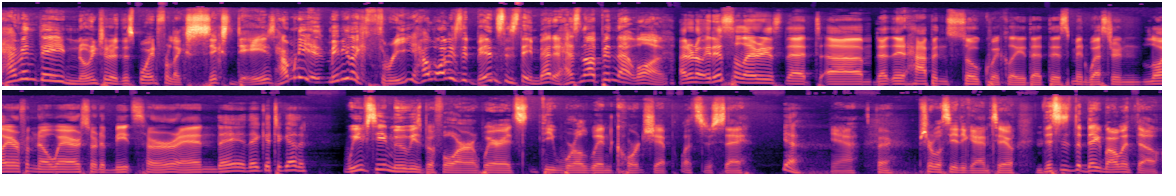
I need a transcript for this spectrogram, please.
haven't they known each other at this point for like six days? How many? Maybe like three. How long has it been since they met? It has not been that long. I don't know. It is hilarious that um, that it happens so quickly. That this midwestern lawyer from nowhere sort of meets her, and they they get together. We've seen movies before where it's the whirlwind courtship. Let's just say, Yeah. yeah, Fair. I'm sure we'll see it again too. This is the big moment though.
